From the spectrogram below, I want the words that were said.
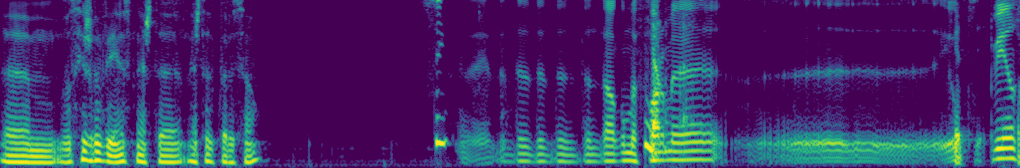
Um, vocês revêem-se nesta, nesta declaração? Sim, de, de, de, de alguma forma eh, eu dizer, penso.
